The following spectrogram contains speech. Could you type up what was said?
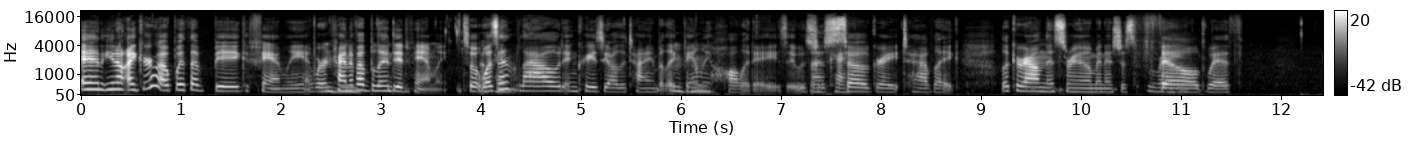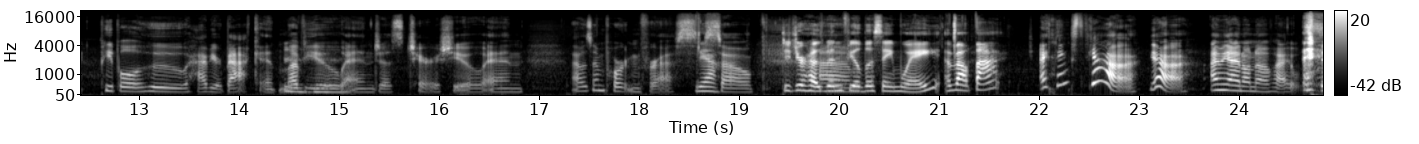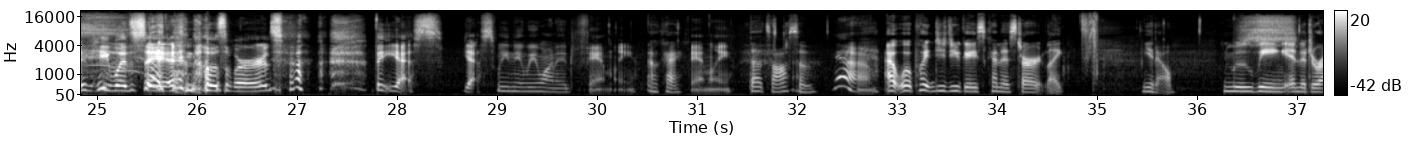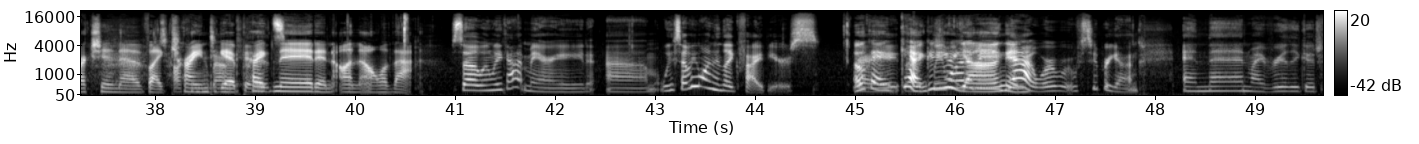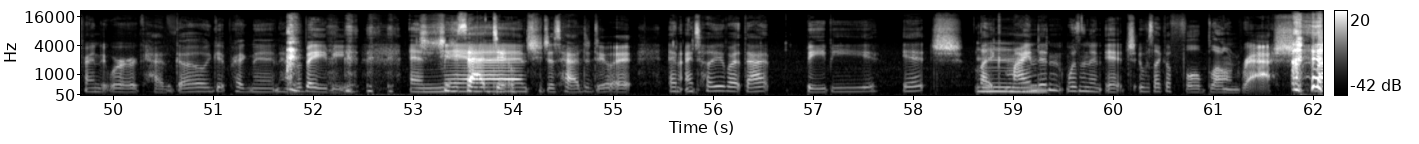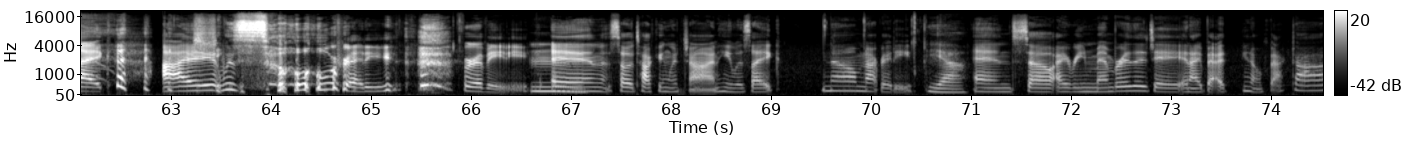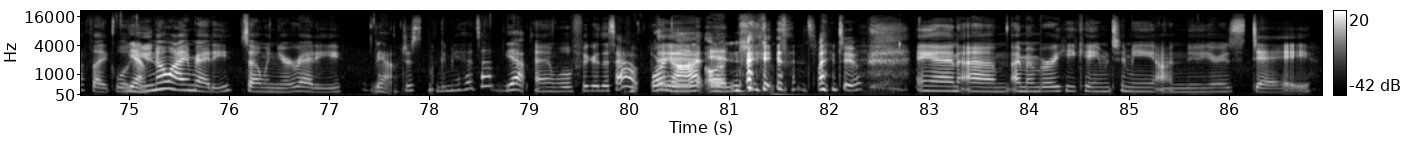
And you know, I grew up with a big family and we're kind of Mhm. a blended family. So it Okay. wasn't loud and crazy all the time, but like Mhm. family holidays. It was just Okay. so great to have like look around this room and it's just Right. filled with people who have your back and love you Mhm. and just cherish you and that was important for us. Yeah. So Did your husband feel Um, the same way about that? I think yeah, yeah. I mean, I don't know if I if he would say it in those words, but yes, yes, we knew we wanted family, Okay, family. that's awesome. Yeah. At what point did you guys kind of start like, you know, moving in the direction of like Talking trying to get kids. pregnant and on all of that? So when we got married, um, we said we wanted like five years. Okay, right? yeah, Like, 'cause we you're wanna be- young and- yeah, we're, we're super young. And then my really good friend at work had to go and get pregnant and have a baby. and She just had to. she just had to do it. And I tell you what, that baby itch, like mine Mm. didn't wasn't an itch. It was like a full blown rash. like I was so ready for a baby. Mm. And so talking with John, he was like, "No, I'm not ready." Yeah. And so I remember the day, and I ba- you know backed off. Like, well, Yeah. you know I'm ready. So when you're ready, Yeah. just give me a heads up, Yeah. and we'll figure this out. Or not, or- and- that's fine too. And um, I remember he came to me on New Year's Day,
